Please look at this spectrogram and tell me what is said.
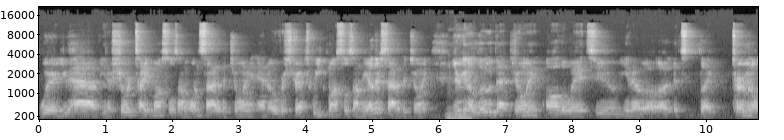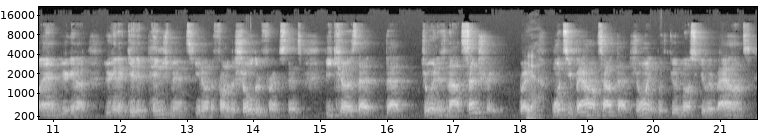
where you have you know short tight muscles on one side of the joint and overstretched weak muscles on the other side of the joint, mm-hmm. you're going to load that joint all the way to you know uh, it's like terminal end. You're gonna you're gonna get impingements, you know, in the front of the shoulder, for instance, because that that joint is not centrated, right? Yeah. Once you balance out that joint with good muscular balance,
